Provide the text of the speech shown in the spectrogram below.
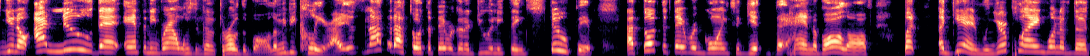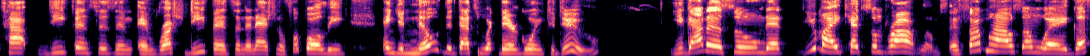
you know, I knew that Anthony Brown wasn't going to throw the ball. Let me be clear. I, it's not that I thought that they were going to do anything stupid. I thought that they were going to get the hand the ball off. But again, when you're playing one of the top defenses and, and rush defense in the National Football League, and you know that that's what they're going to do, you got to assume that you might catch some problems. And somehow, some way, Gus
